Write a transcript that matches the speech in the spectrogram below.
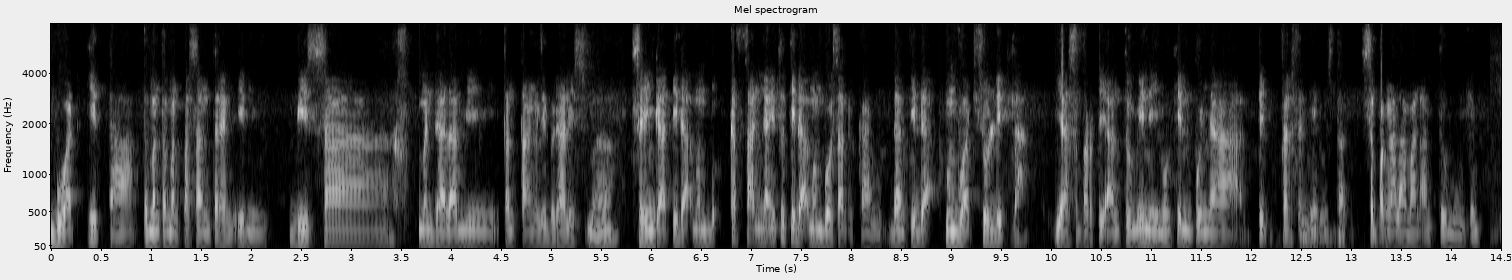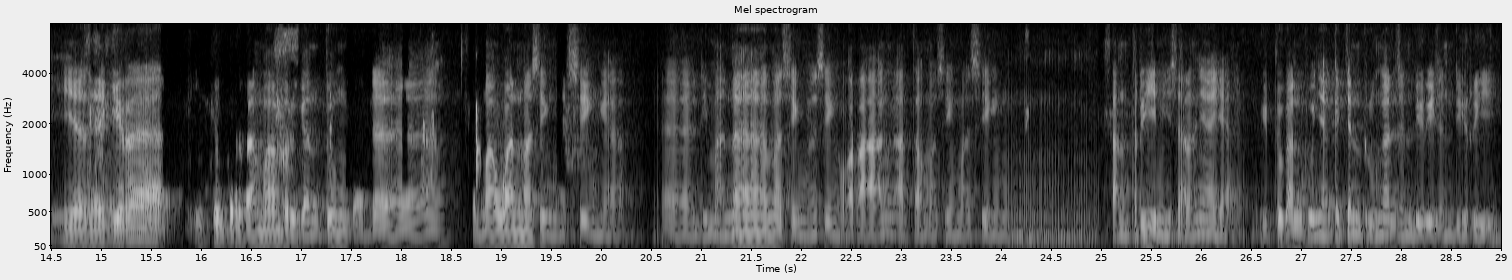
buat kita teman-teman pesantren ini bisa mendalami tentang liberalisme sehingga tidak kesannya itu tidak membosankan dan tidak membuat sulit lah ya seperti antum ini mungkin punya tip tersendiri Ustaz. Sepengalaman antum mungkin. Ya saya kira itu pertama bergantung pada kemauan masing-masing ya eh, di mana masing-masing orang atau masing-masing santri misalnya ya itu kan punya kecenderungan sendiri-sendiri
